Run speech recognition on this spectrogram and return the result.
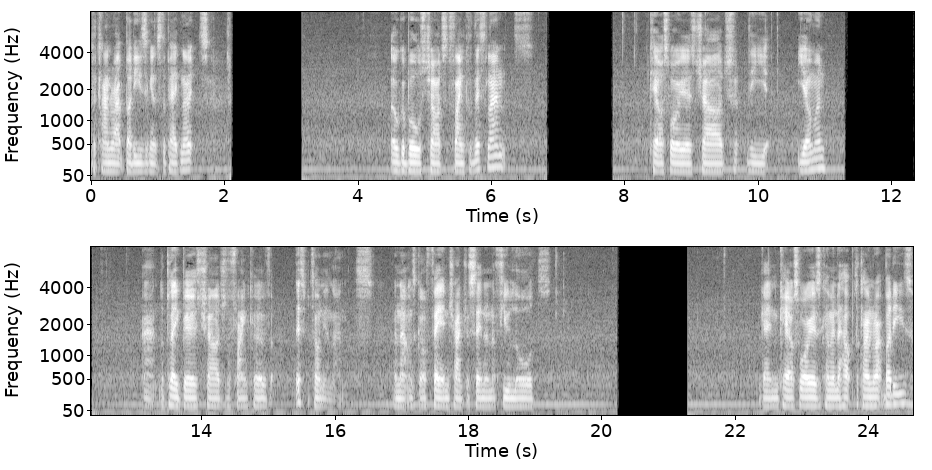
the Clan Rat buddies against the Peg Knights. Ogre Bulls charge the flank of this lance. Chaos Warriors charge the Yeoman. And the Plague Bears charge the flank of this Bretonnian Lance. And that one's got Fey Enchantress in and a few Lords. Again, Chaos Warriors are coming to help the Clan Rat Buddies.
